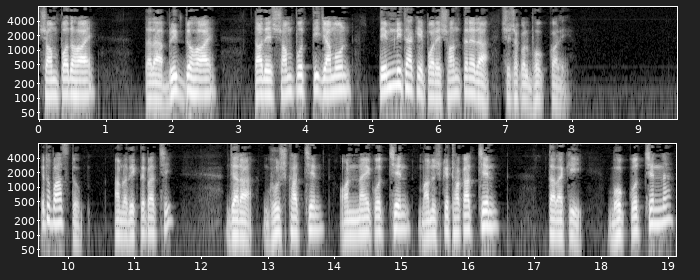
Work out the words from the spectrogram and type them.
সম্পদ হয়, তারা বৃদ্ধ হয়, তাদের সম্পত্তি যেমন তেমনি থাকে, পরে সন্তানেরা সে সকল ভোগ করে। এ তো বাস্তব। আমরা দেখতে পাচ্ছি, যারা ঘুষ খাচ্ছেন, অন্যায় করছেন, মানুষকে ঠকাচ্ছেন, তারা কি ভোগ করছেন না?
